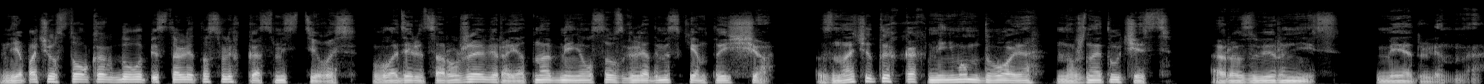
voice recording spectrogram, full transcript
Я почувствовал, как дуло пистолета слегка сместилось. Владелец оружия, вероятно, обменивался взглядами с кем-то еще. Значит, их как минимум двое. Нужно это учесть. Развернись. Медленно.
